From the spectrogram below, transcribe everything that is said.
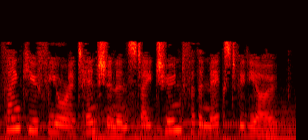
Thank you for your attention and stay tuned for the next video.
